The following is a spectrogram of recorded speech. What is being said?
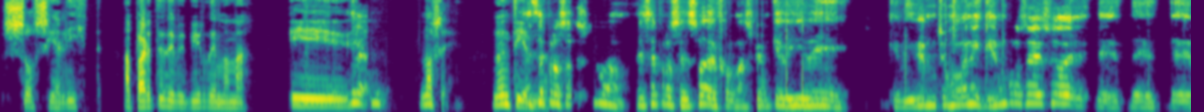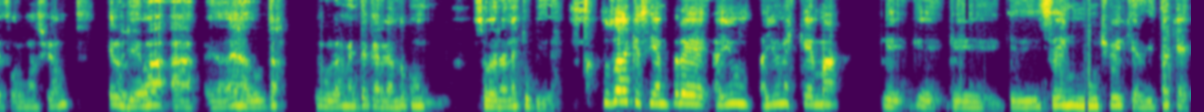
socialistas, aparte de vivir de mamá? Y no sé, no entiendo. Ese proceso, ese proceso de formación que vive, que vive muchos jóvenes y que es un proceso de, de, de, formación que los lleva a edades adultas regularmente cargando con soberana estupidez. Tú sabes que siempre hay un, hay un esquema que, que, que, que dicen muchos izquierdistas que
